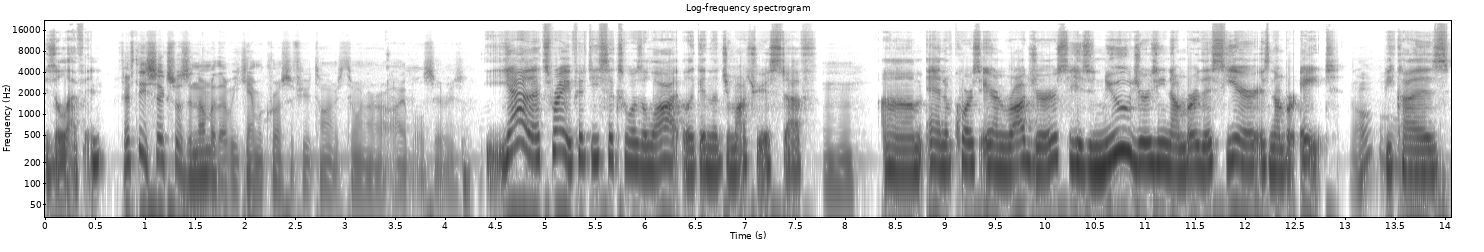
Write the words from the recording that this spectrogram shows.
is 11. 56 was a number that we came across a few times too in our eyeball series. Yeah, that's right. 56 was a lot, like in the gematria stuff. Mm-hmm. Um, and of course, Aaron Rodgers, his new jersey number this year is number eight Oh, because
